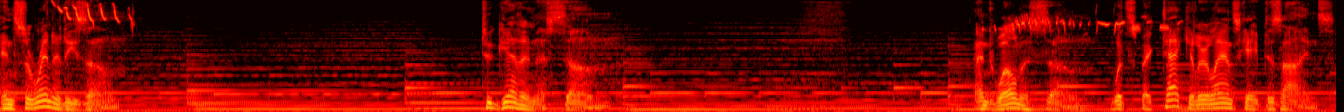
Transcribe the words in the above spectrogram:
in Serenity Zone, Togetherness Zone, and Wellness Zone with spectacular landscape designs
